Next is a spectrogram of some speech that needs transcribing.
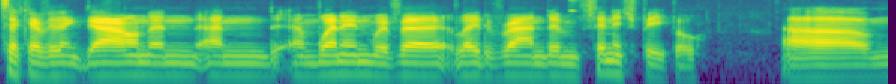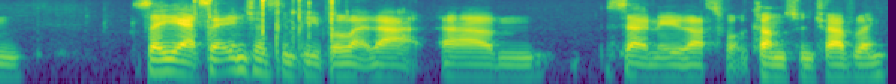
took everything down and and and went in with a load of random Finnish people. Um, so yeah, so interesting people like that. Um, certainly, that's what comes from traveling.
